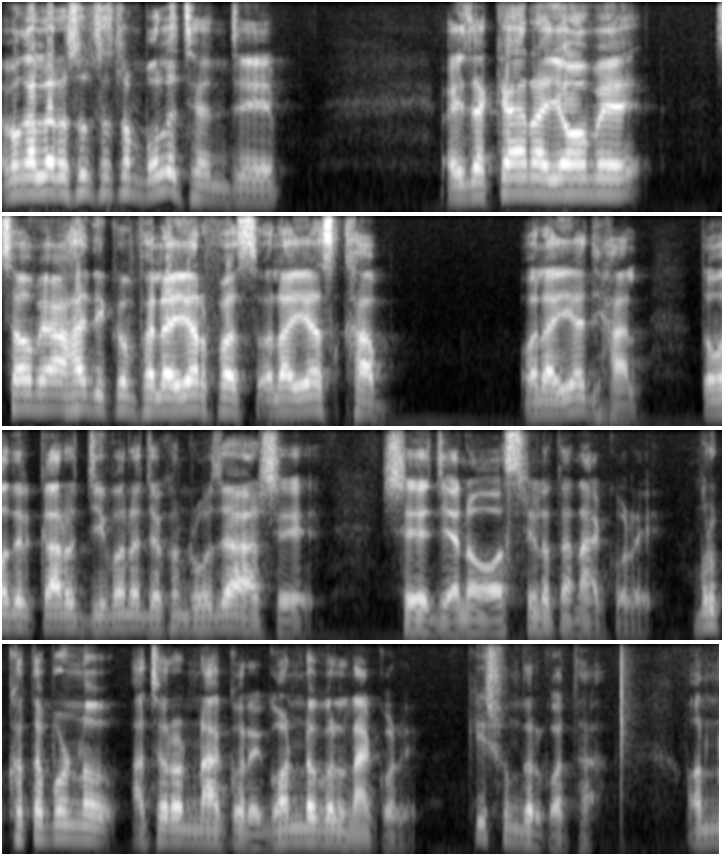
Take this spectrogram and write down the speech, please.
এবং আল্লাহ রসুল সাল্লাম বলেছেন যে এই যে কেন ইয়মে সৌমে আহাদিকুম ফেলা ইয়ারফাস ওলা ইয়াস খাব ওলা ইয়াজহাল, তোমাদের কারও জীবনে যখন রোজা আসে, সে যেন অশ্লীলতা না করে, মূর্খতাপূর্ণ আচরণ না করে গণ্ডগোল না করে। কি সুন্দর কথা। অন্য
